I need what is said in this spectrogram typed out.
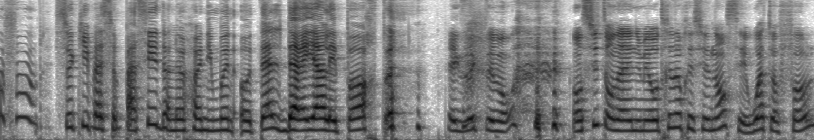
ce qui va se passer dans le Honeymoon Hotel derrière les portes. Exactement. Ensuite, on a un numéro très impressionnant, c'est Waterfall.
